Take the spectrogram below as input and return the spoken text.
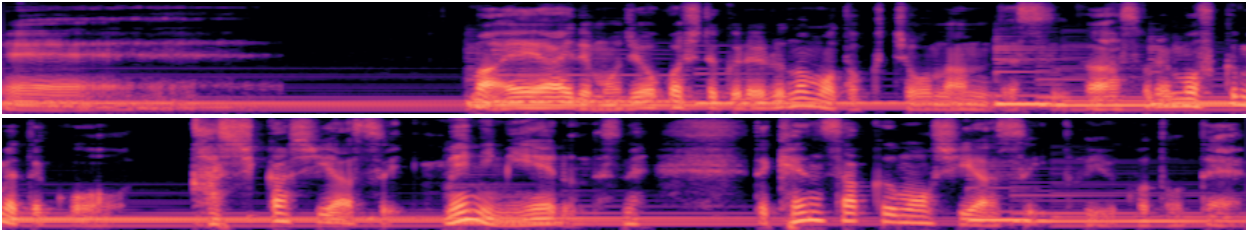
えー、まあ AI で文字起こしてくれるのも特徴なんですが、それも含めてこう、可視化しやすい。目に見えるんですね。で、検索もしやすいということで、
